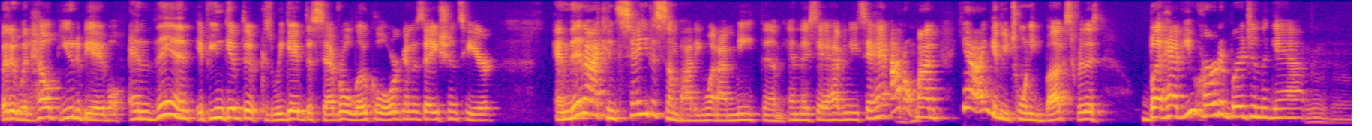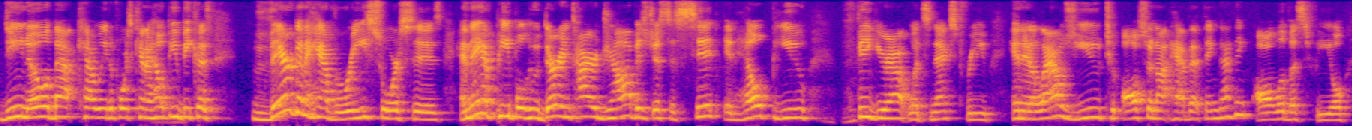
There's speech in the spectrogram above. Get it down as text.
but it would help you to be able. And then if you can give to because we gave to several local organizations here. And then I can say to somebody when I meet them and they say, I have a need, say, hey, I don't mind. Yeah, I can give you 20 bucks for this. But have you heard of Bridging the Gap? Mhm. Do you know about Coweta Force? Can I help you? Because they're going to have resources and they have people who their entire job is just to sit and help you figure out what's next for you. And it allows you to also not have that thing that I think all of us feel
